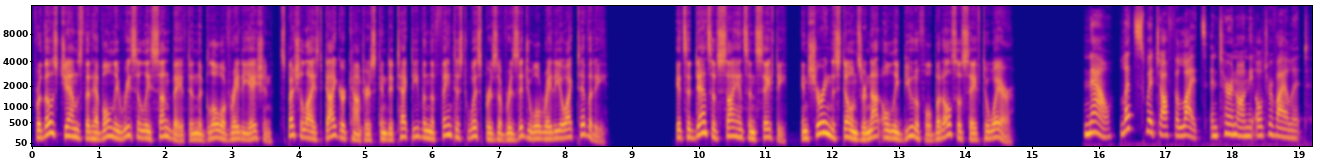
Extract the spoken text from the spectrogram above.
For those gems that have only recently sunbathed in the glow of radiation, specialized Geiger counters can detect even the faintest whispers of residual radioactivity. It's a dance of science and safety, ensuring the stones are not only beautiful but also safe to wear. Now, let's switch off the lights and turn on the ultraviolet.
